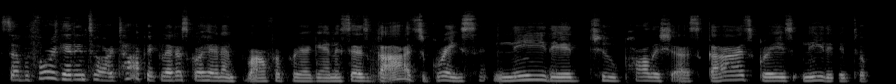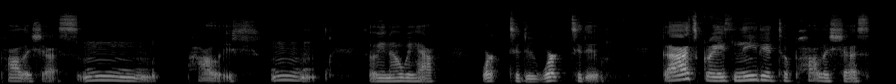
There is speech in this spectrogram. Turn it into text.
So before we get into our topic, let us go ahead and bow for prayer again. It says, God's grace needed to polish us. God's grace needed to polish us. Mm polish. Mm. So, you know, we have work to do, work to do. God's grace needed to polish us.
